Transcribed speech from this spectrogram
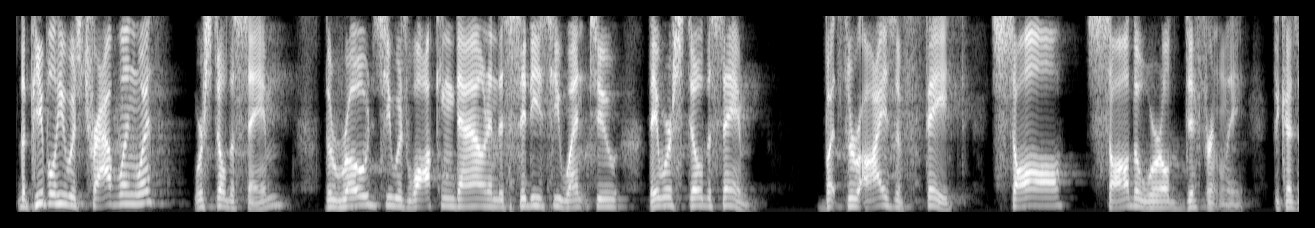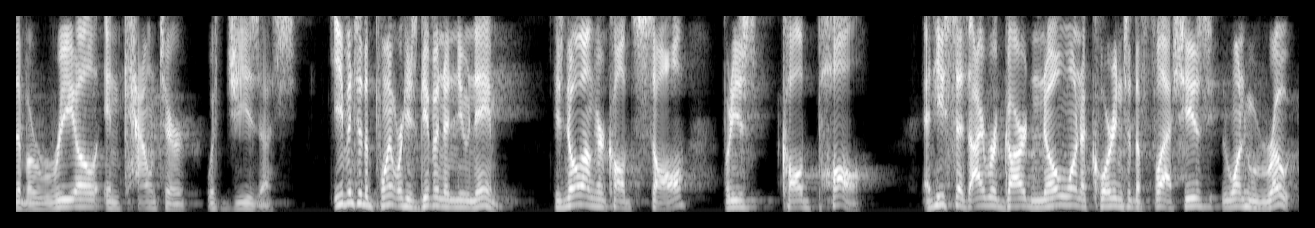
The people he was traveling with were still the same. The roads he was walking down and the cities he went to, they were still the same. But through eyes of faith, Saul saw the world differently because of a real encounter with Jesus. Even to the point where he's given a new name. He's no longer called Saul, but he's called Paul. And he says, I regard no one according to the flesh. He's the one who wrote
